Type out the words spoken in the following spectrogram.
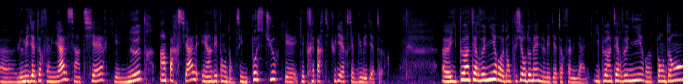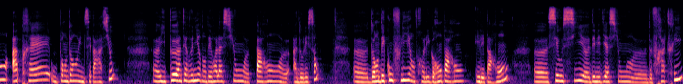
euh, le médiateur familial, c'est un tiers qui est neutre, impartial et indépendant. C'est une posture qui est, très particulière, celle du médiateur. Euh, il peut intervenir dans plusieurs domaines, le médiateur familial. Il peut intervenir pendant, après ou pendant une séparation. Euh, il peut intervenir dans des relations parents-adolescents, dans des conflits entre les grands-parents et les parents, euh, c'est aussi euh, des médiations euh, de fratrie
